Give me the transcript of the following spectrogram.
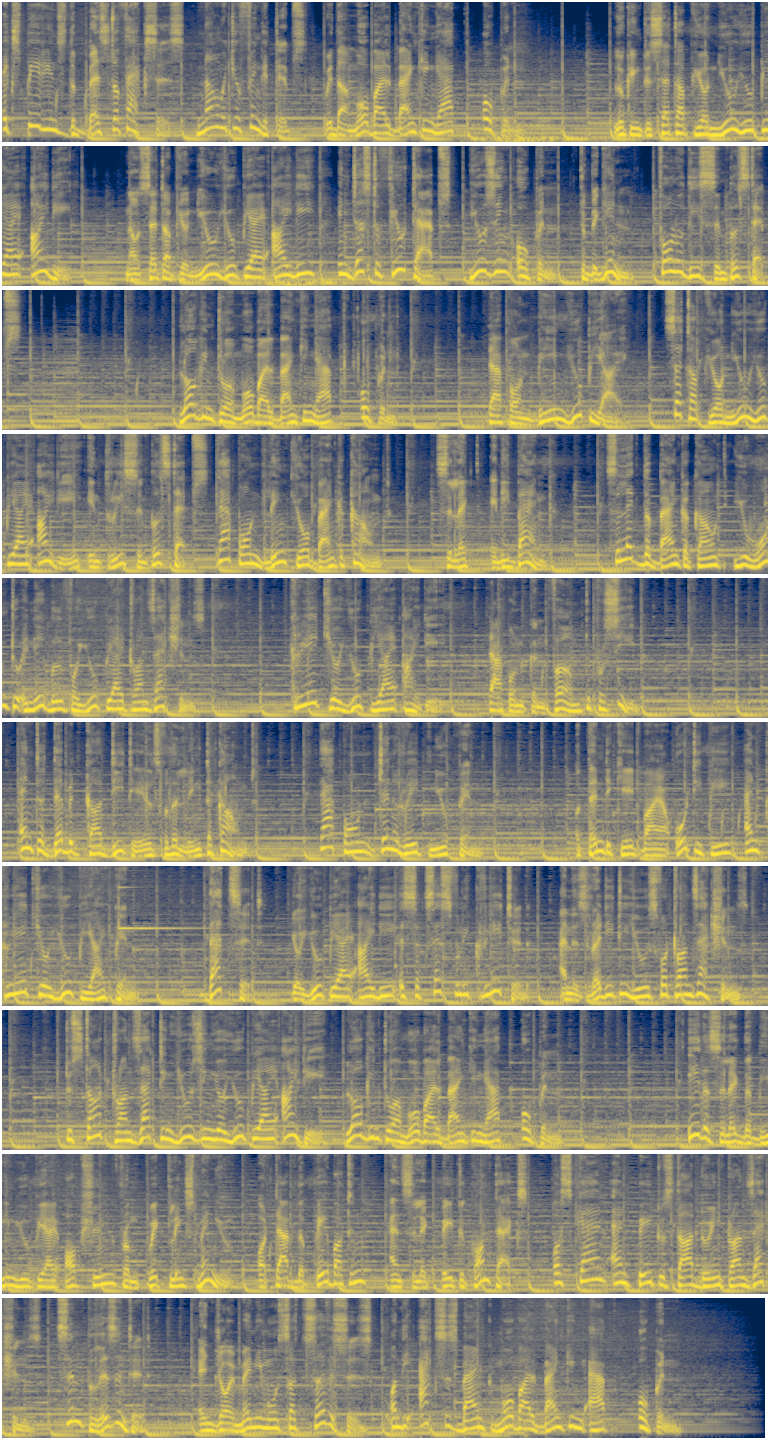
Experience the best of Axis now at your fingertips with our mobile banking app Open. Looking to set up your new UPI ID? Now set up your new UPI ID in just a few taps using Open. To begin, follow these simple steps. Log into a mobile banking app Open. Tap on BHIM UPI. Set up your new UPI ID in three simple steps. Tap on Link your bank account. Select any bank Select the bank account you want to enable for UPI transactions. Create your UPI ID. Tap on Confirm to proceed. Enter debit card details for the linked account. Tap on Generate New PIN. Authenticate via OTP and create your UPI PIN. That's it. Your UPI ID is successfully created and is ready to use for transactions. To start transacting using your UPI ID, log into our mobile banking app Open. Either select the BHIM UPI option from Quick Links menu or tap the Pay button and select Pay to Contacts or scan and pay to start doing transactions. Simple, isn't it? Enjoy many more such services on the Axis Bank mobile banking app Open.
